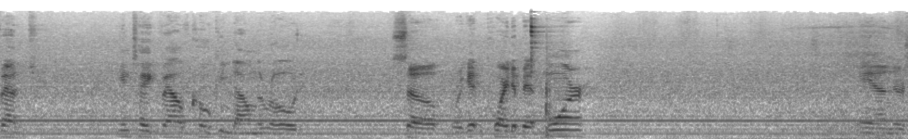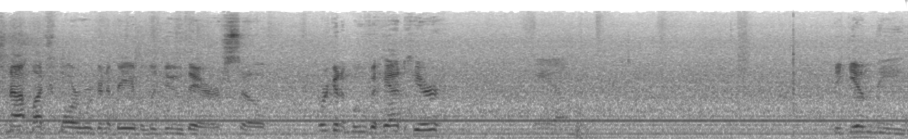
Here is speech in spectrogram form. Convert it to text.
Prevent intake valve coking down the road. So we're getting quite a bit more and there's not much more we're going to be able to do there. So we're going to move ahead here and begin the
